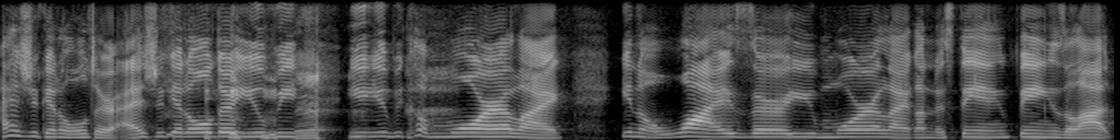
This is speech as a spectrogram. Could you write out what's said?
as you get older as you get older you be you you become more like you know wiser. You more like understanding things a lot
